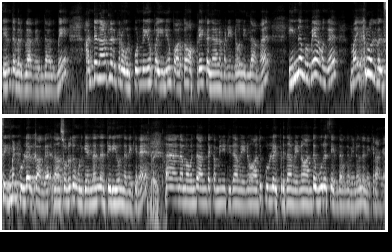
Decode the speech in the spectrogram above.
சேர்ந்தவர்களாக இருந்தாலுமே அந்த நாட்டில் இருக்கிற ஒரு பொண்ணையோ பையனையோ பார்த்தோம் அப்படியே கல்யாணம் பண்ணிட்டோம்னு இல்லாமல் இன்னமுமே அவங்க மைக்ரோவெல் செக்மெண்ட்குள்ளே இருக்காங்க. நான் சொல்கிறது உங்களுக்கு என்னென்னு தெரியும்னு நினைக்கிறேன். நம்ம வந்து அந்த கம்யூனிட்டி தான் வேணும் அதுக்குள்ளே இப்படி தான் வேணும் அந்த ஊரை சேர்ந்தவங்க வேணும்னு நினைக்கிறாங்க.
